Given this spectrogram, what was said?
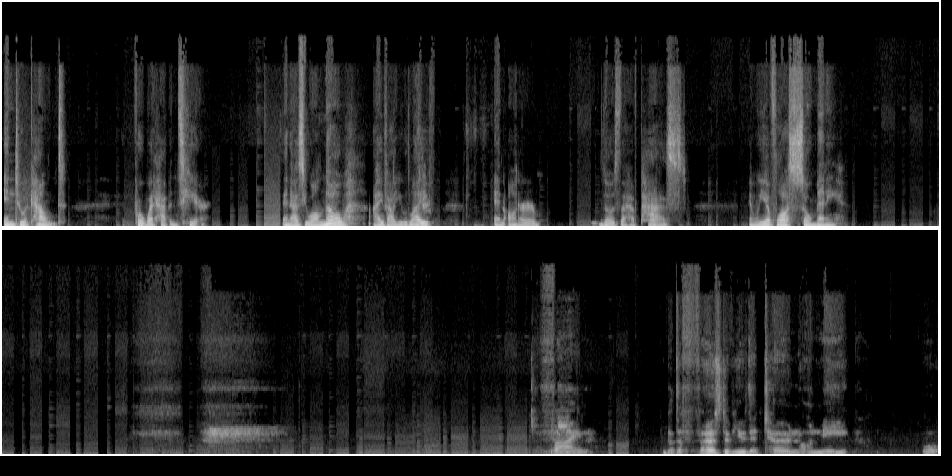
into account for what happens here. And as you all know, I value life and honor those that have passed. And we have lost so many. Fine. But the first of you that turn on me or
